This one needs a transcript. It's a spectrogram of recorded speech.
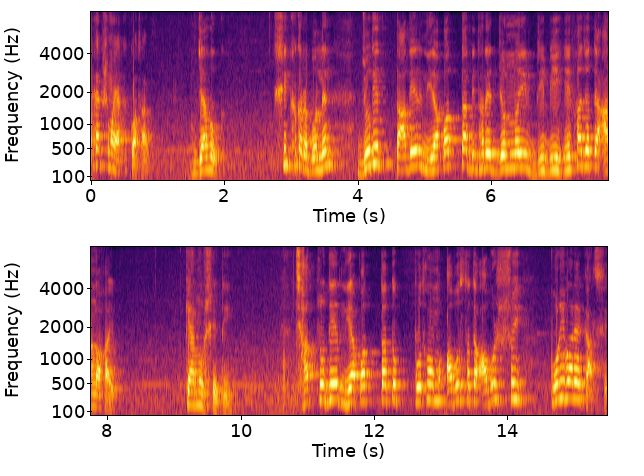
এক এক সময় এক এক কথা। যা হোক, শিক্ষকরা বললেন, যদি তাদের নিরাপত্তা বিধানের জন্যই ডিবি হেফাজতে আনা হয়, কেন সেটি? ছাত্রদের নিরাপত্তা তো প্রথম অবস্থাতে অবশ্যই পরিবারের কাছে।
